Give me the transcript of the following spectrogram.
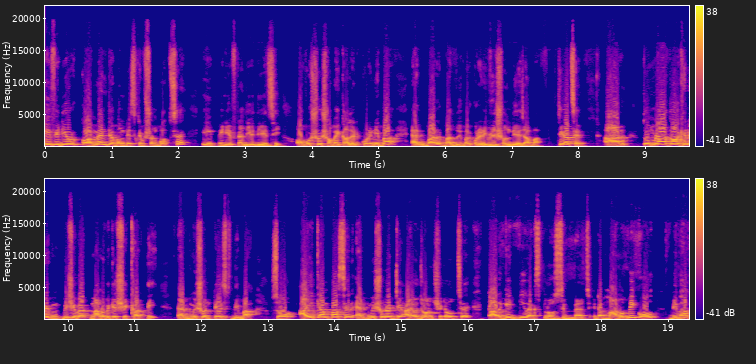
এই ভিডিওর কমেন্ট এবং ডিসক্রিপশন বক্সে এই পিডিএফটা দিয়ে দিয়েছি। অবশ্যই সবাই কালেক্ট করে নিবা, একবার বা দুইবার করে রিভিশন দিয়ে যাবা। ঠিক আছে? আর তোমরা তো এখানে বেশিরভাগ মানবিকের শিক্ষার্থী অ্যাডমিশন টেস্ট দিবা। সো আই ক্যাম্পাসের অ্যাডমিশনের যে আয়োজন, সেটা হচ্ছে টার্গেট ডিউ এক্সক্লুসিভ ব্যাচ এটা মানবিক ও বিভাগ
